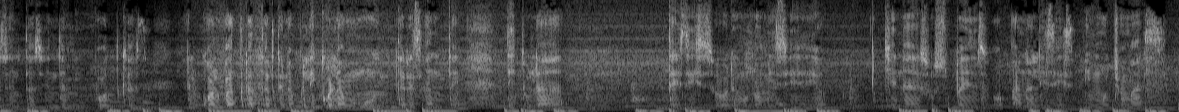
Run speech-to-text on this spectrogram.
presentación de mi podcast, el cual va a tratar de una película muy interesante titulada Tesis sobre un homicidio, llena de suspenso, análisis y mucho más.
